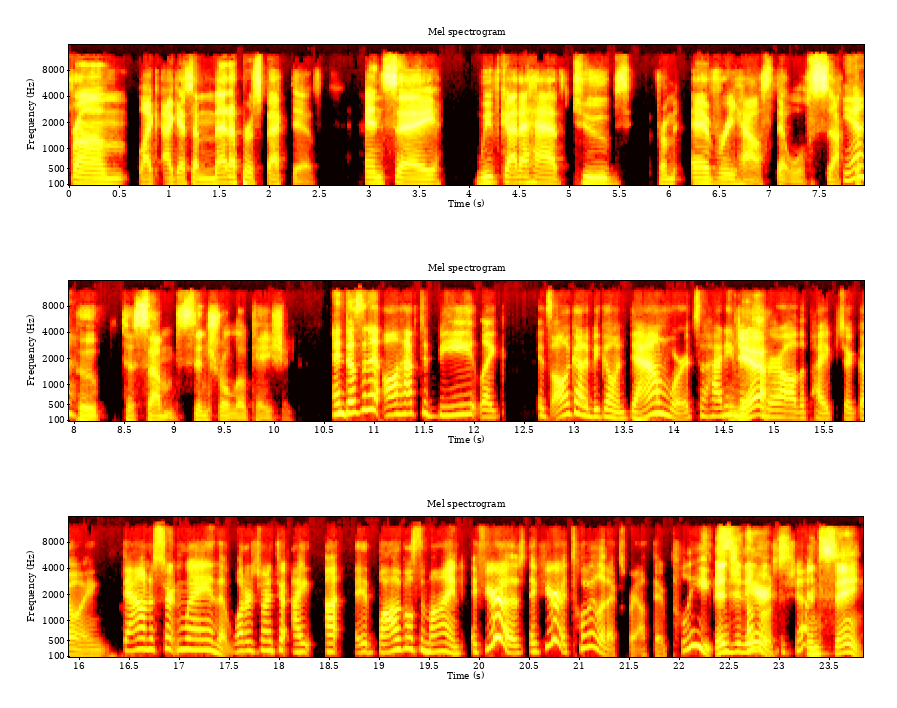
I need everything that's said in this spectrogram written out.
from, like, I guess, a meta perspective and say, we've got to have tubes from every house that will suck Yeah. the poop to some central location? And doesn't it all have to be like it's all got to be going downward? So how do you make Yeah. sure all the pipes are going down a certain way and that water's running through? I uh, it boggles the mind. If you're a if you're a toilet expert out there, please come the Engineers, show. insane.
